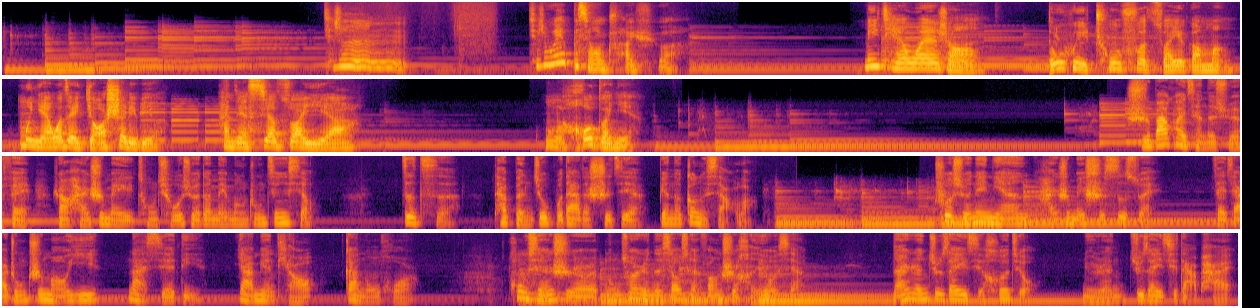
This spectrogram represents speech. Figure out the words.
其实，其实我也不想辍学。每天晚上都会重复做一个梦，梦见我在教室里边还在写作业啊，梦了好多年。十八块钱的学费让韩世梅从求学的美梦中惊醒，自此，她本就不大的世界变得更小了。辍学那年，韩世梅十四岁，在家中织毛衣、纳鞋底、压面条、干农活。空闲时，农村人的消遣方式很有限，男人聚在一起喝酒，女人聚在一起打牌。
